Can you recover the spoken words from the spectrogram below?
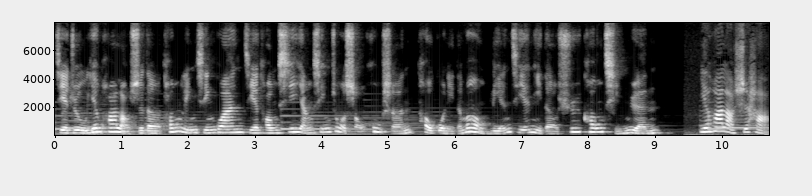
借助烟花老师的通灵行观，接通西洋星座守护神，透过你的梦，连接你的虚空情缘。烟花老师好。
